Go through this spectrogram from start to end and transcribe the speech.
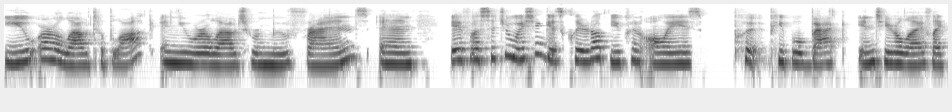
You are allowed to block and you are allowed to remove friends. And if a situation gets cleared up, you can always put people back into your life. Like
